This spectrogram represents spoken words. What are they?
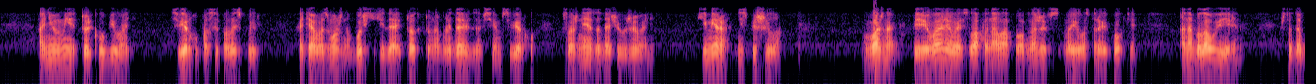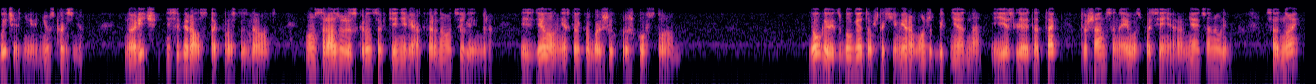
Они умеют только убивать. Сверху посыпалась пыль. Хотя, возможно, бочки кидает тот, кто наблюдает за всем сверху, усложняя задачу выживания. Химера не спешила. Важно, переваливаясь лапы на лапу, обнажив свои острые когти, она была уверена, что добыча от нее не ускользнет. Но Рич не собирался так просто сдаваться. Он сразу же скрылся в тени реакторного цилиндра и сделал несколько больших прыжков в сторону. Долговец был готов, что Химера может быть не одна, и если это так, то шансы на его спасение равняются нулю. С одной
